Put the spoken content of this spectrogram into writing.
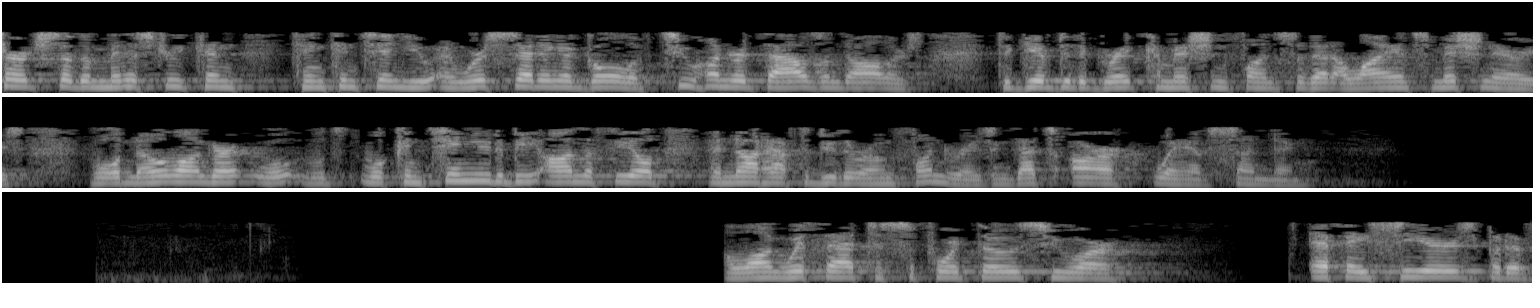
church so the ministry can, can continue. And we're setting a goal of $200,000 to give to the Great Commission Fund so that Alliance missionaries will no longer, will, will continue to be on the field and not have to do their own fundraising. That's our way of sending. Along with that, to support those who are FACers but have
